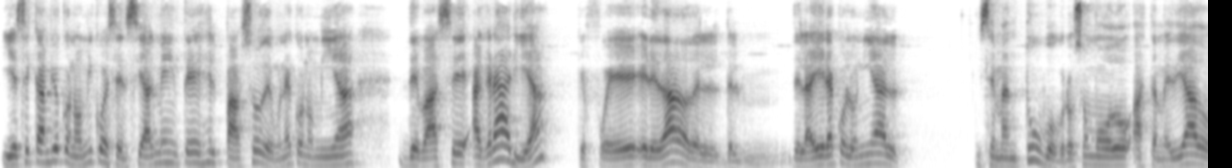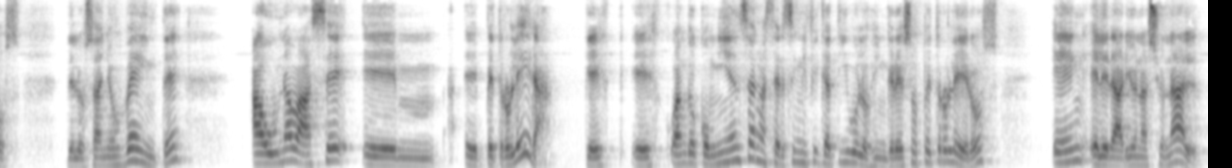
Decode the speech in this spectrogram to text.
Y ese cambio económico esencialmente es el paso de una economía de base agraria, que fue heredada de la era colonial y se mantuvo, grosso modo, hasta mediados de los años 20, a una base em, eh, petrolera, que es, cuando comienzan a ser significativos los ingresos petroleros en el erario nacional.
